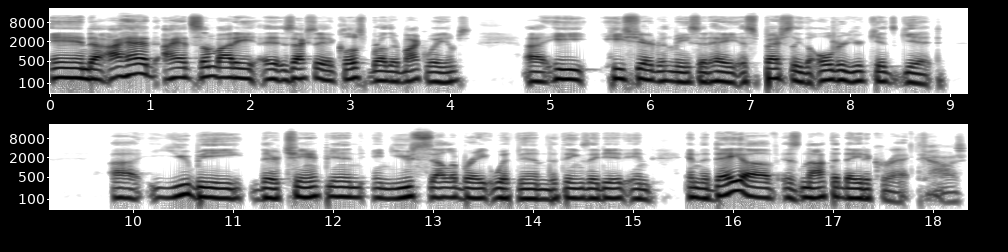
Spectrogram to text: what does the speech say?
And uh, I had I had somebody is actually a close brother, Mike Williams. Uh, he he shared with me. He said, "Hey, especially the older your kids get, uh, you be their champion and you celebrate with them the things they did. And and the day of is not the day to correct. Gosh,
